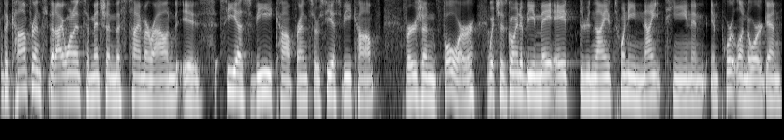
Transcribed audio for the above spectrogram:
And the conference that I wanted to mention this time around is CSV conference or CSV Conf version 4, which is going to be May 8th through 9th, 2019 in, in Portland, Oregon.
